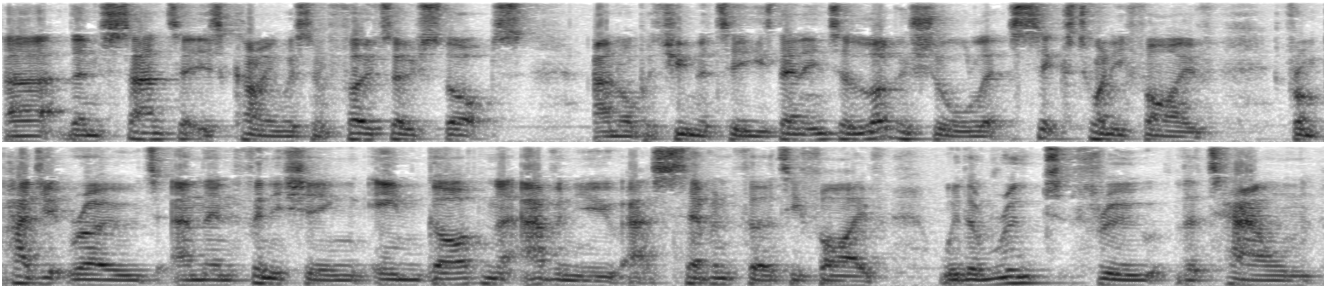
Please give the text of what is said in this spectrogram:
Uh, then Santa is coming with some photo stops and opportunities. Then into Ludgershall at 6:25 from Paget Road, and then finishing in Gardner Avenue at 7:35 with a route through the town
